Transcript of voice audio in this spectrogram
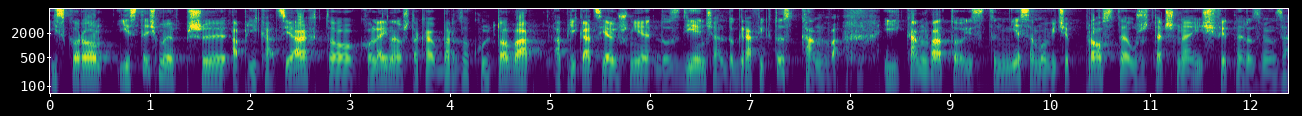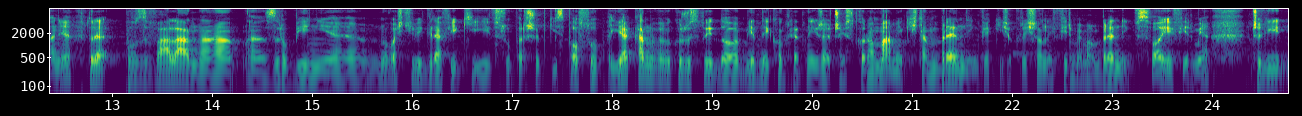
I skoro jesteśmy przy aplikacjach, to kolejna już taka bardzo kultowa aplikacja już nie do zdjęć, ale do grafik to jest Canva. I Canva to jest niesamowicie proste, użyteczne i świetne rozwiązanie, które pozwala na e, zrobienie no właściwie grafiki w super szybki sposób. Ja Canva wykorzystuję do jednej konkretnej rzeczy. Skoro mam jakiś tam branding w jakiejś określonej firmie, mam branding w swojej firmie, czyli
